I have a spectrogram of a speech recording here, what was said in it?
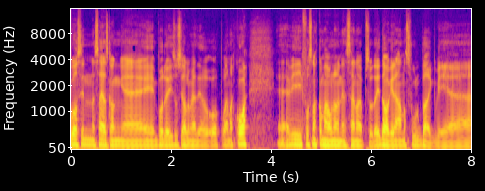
går sin seiersgang eh, både i sosiale medier og på NRK. Eh, vi får snakke mer om den i en senere episode. I dag er det Erna Solberg vi eh,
